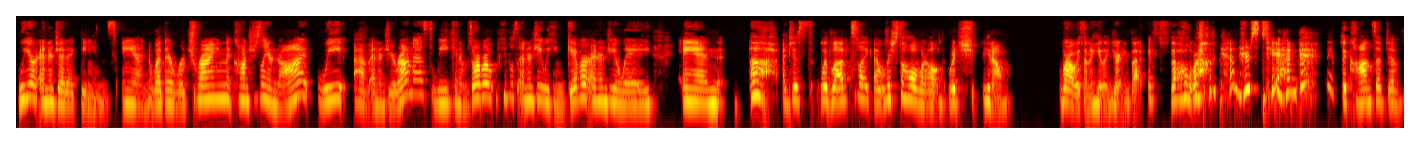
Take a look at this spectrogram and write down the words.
we are energetic beings. And whether we're trying consciously or not, we have energy around us. We can absorb people's energy. We can give our energy away. And uh, I just would love to like, I wish the whole world, which, you know, we're always on a healing journey, but if the whole world can understand the concept of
